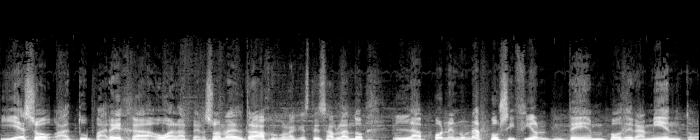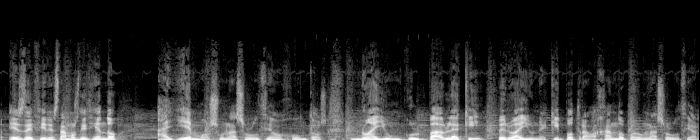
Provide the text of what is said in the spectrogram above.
y eso a tu pareja o a la persona del trabajo con la que estés hablando la pone en una posición de empoderamiento. Es decir, estamos diciendo, hallemos una solución juntos. No hay un culpable aquí, pero hay un equipo trabajando por una solución.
